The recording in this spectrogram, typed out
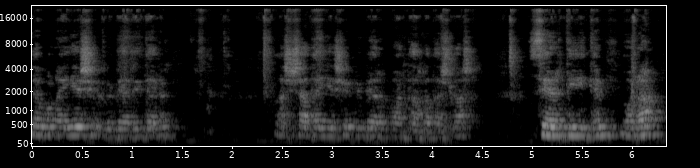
Bir de buna yeşil biber edelim. Aşağıda yeşil biberim vardı arkadaşlar. Serdiydim ora.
